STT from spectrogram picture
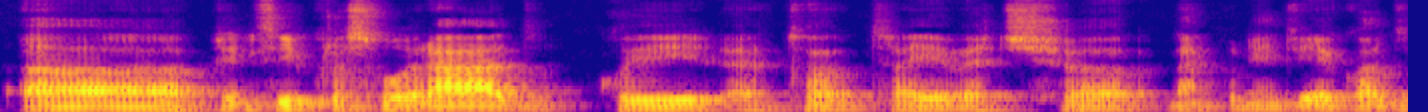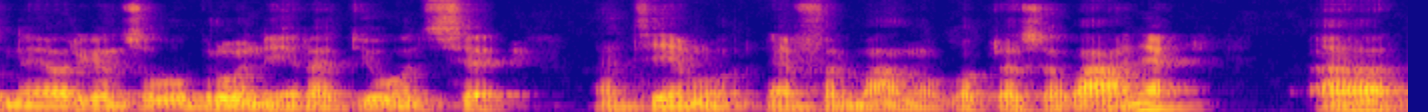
Uh, princip kroz svoj rad, koji eto, traje već e, uh, napune dvije godine, je organizovao brojne radionice na temu neformalnog obrazovanja. Uh,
